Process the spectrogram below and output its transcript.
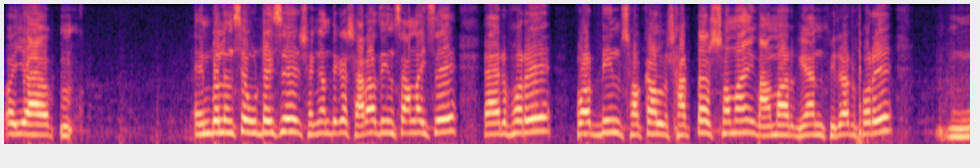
ওই অ্যাম্বুলেন্সে উঠাইছে সেখান থেকে সারাদিন চালাইছে। এরপরে পরদিন সকাল সাতটার সময় আমার জ্ঞান ফেরার পরে উম,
